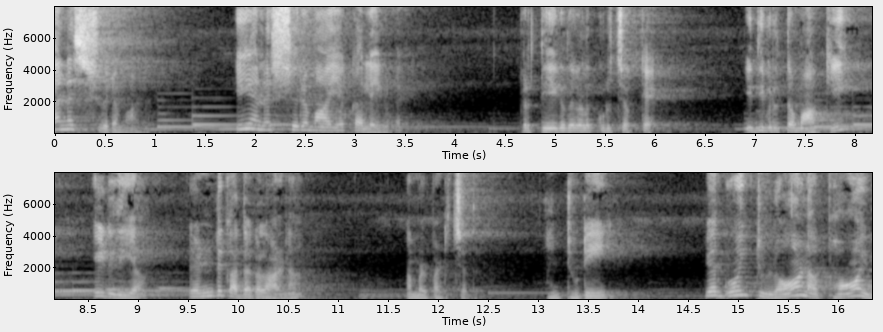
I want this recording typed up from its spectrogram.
അനശ്വരമാണ്. ഈ അനശ്വരമായ കലയുടെ പ്രത്യേകതകളെക്കുറിച്ചൊക്കെ ഇതിവൃത്തമാക്കി എഴുതിയ രണ്ട് കഥകളാണ് നമ്മൾ പഠിച്ചത്. And today we are going to learn a poem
